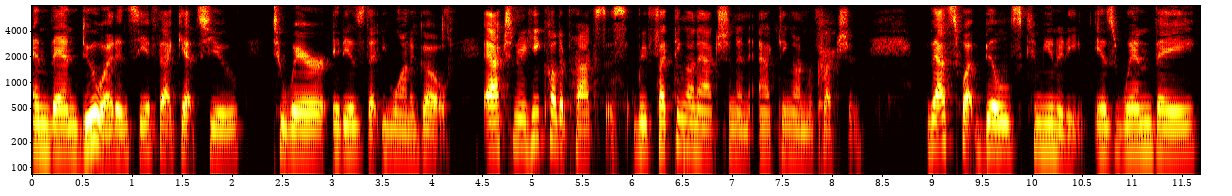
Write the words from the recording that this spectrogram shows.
and then do it and see if that gets you to where it is that you want to go action, he called it praxis, reflecting on action and acting on reflection. That's what builds community, is when they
